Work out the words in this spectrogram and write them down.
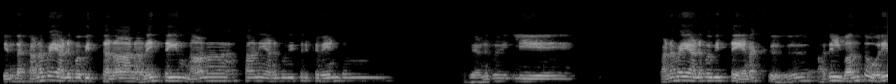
இந்த கனவை அனுபவித்த நான் அனைத்தையும் நானாகத்தானே அனுபவித்திருக்க வேண்டும்? அது அனுபவிக்கலையே. கனவை அனுபவித்த எனக்கு அதில் வந்த ஒரே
